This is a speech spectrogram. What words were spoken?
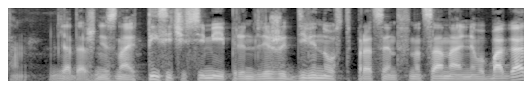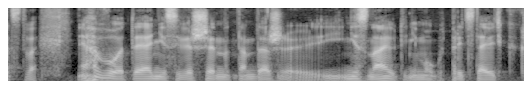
там, я даже не знаю, тысячи семей принадлежит 90% национального богатства, вот, и они совершенно там даже и не знают, и не могут представить, как,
